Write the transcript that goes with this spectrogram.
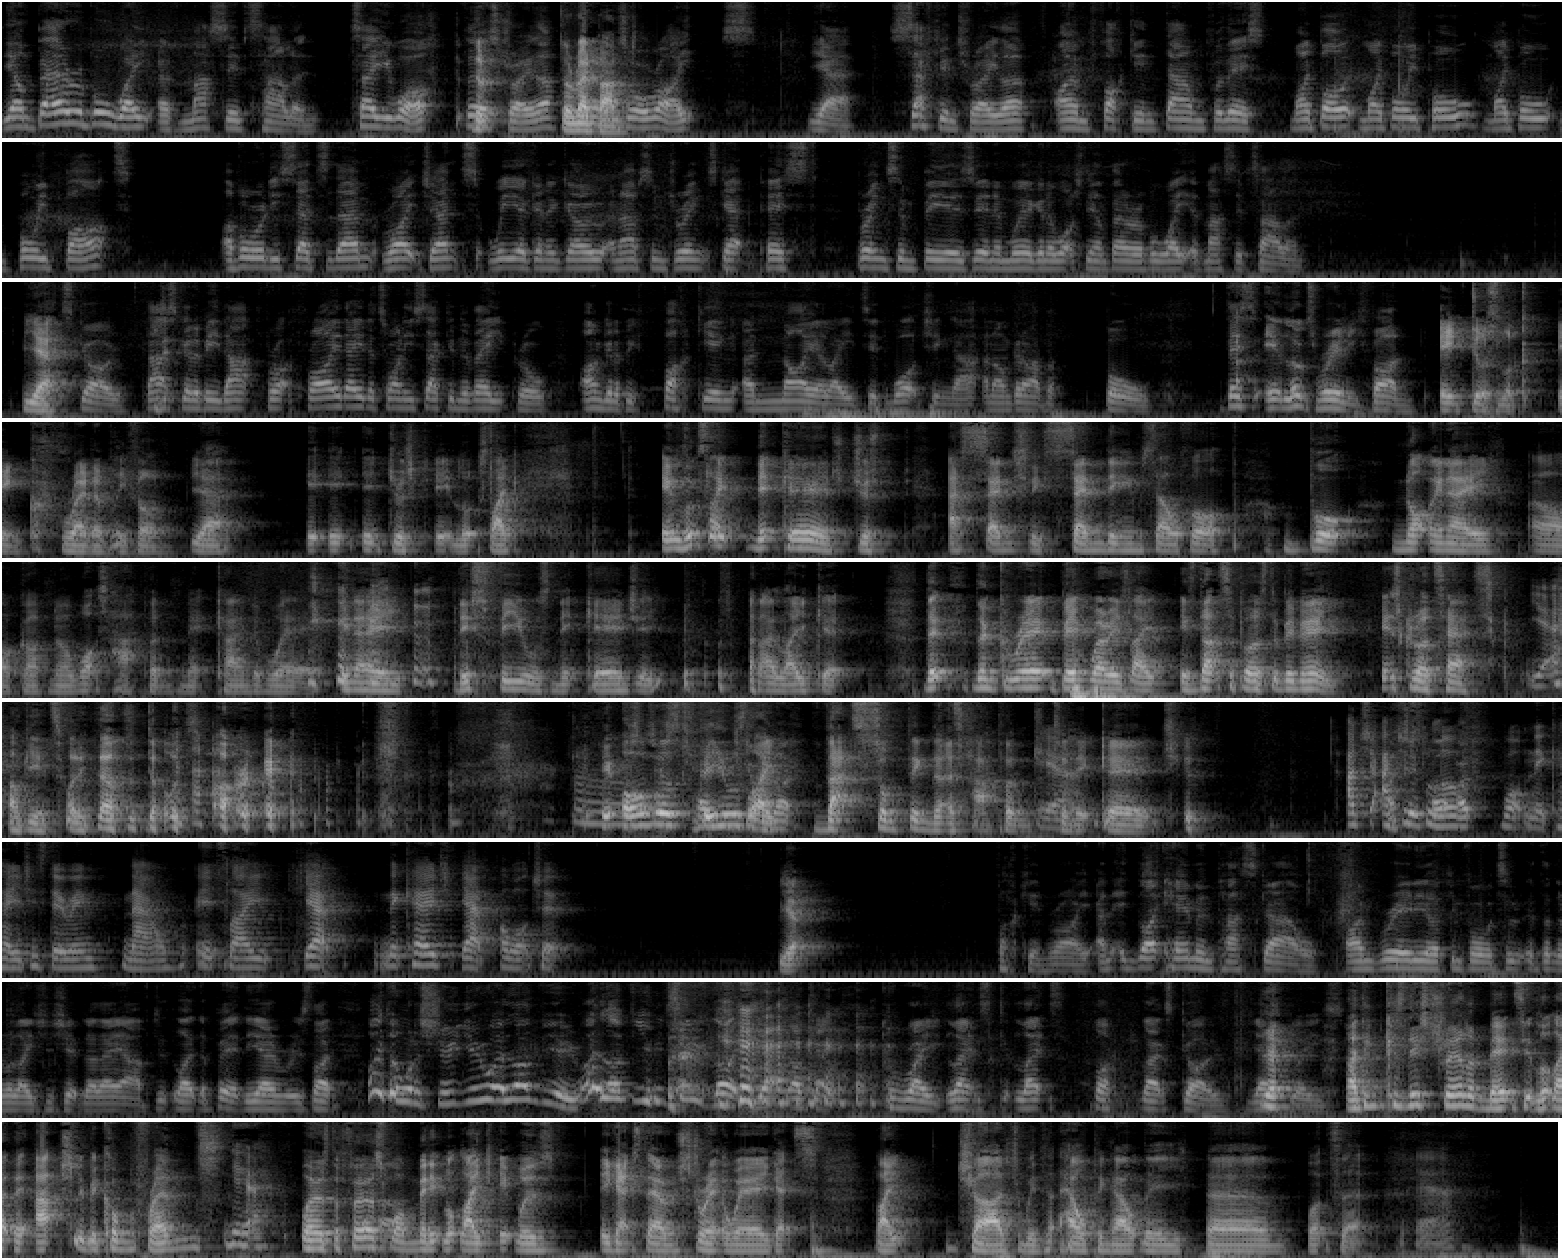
The unbearable weight of massive talent. Tell you what, first trailer, the Red Band. all right. Yeah. Second trailer, I'm fucking down for this. My boy, my boy Paul, my boy, boy Bart. I've already said to them, right, gents, we are going to go and have some drinks, get pissed, bring some beers in, and we're going to watch the unbearable weight of massive talent. Yeah. Let's go. That's going to be that fr- Friday, the 22nd of April. I'm going to be fucking annihilated watching that, and I'm going to have a ball. This it looks really fun. It does look incredibly fun. Yeah. It, it, it just it looks like It looks like Nick Cage just essentially sending himself up, but not in a oh god no, what's happened, Nick kind of way. In a this feels Nick Cagey, and I like it. The the great bit where he's like, "Is that supposed to be me?" It's grotesque. Yeah. I'll give you twenty thousand dollars for it. Oh, it almost feels like like- that's something that has happened to Nick Cage. I, ju- I just just- love I- what Nick Cage is doing now. It's like, yep, Nick Cage, yep, I'll watch it. yep. Fucking right, and it, like him and Pascal, I'm really looking forward to the, the relationship that they have. Like the bit at the end where it's like, "I don't want to shoot you. I love you. I love you too." Like, yeah, okay, great. Let's let's fuck. Let's go. Yes, please. I think because this trailer makes it look like they actually become friends. Yeah. Whereas the 1st one made it look like it was he gets there and straight away he gets like charged with helping out the um, what's it? Yeah.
